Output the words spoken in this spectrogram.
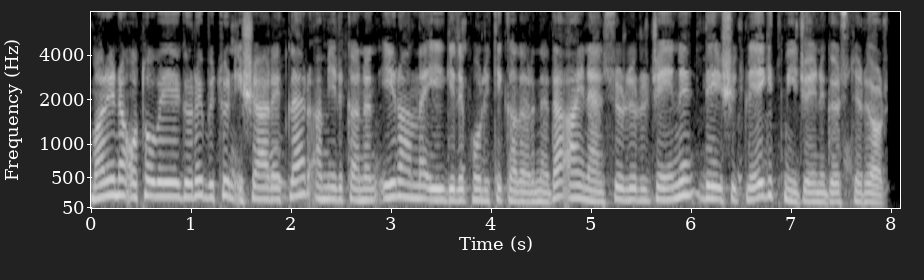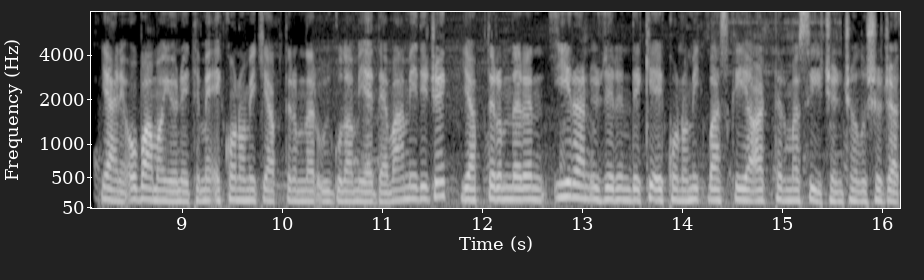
Marina Otova'ya göre bütün işaretler Amerika'nın İran'la ilgili politikalarını da aynen sürdüreceğini, değişikliğe gitmeyeceğini gösteriyor. Yani Obama yönetimi ekonomik yaptırımlar uygulamaya devam edecek, yaptırımların İran üzerindeki ekonomik baskıyı arttırması için çalışacak.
